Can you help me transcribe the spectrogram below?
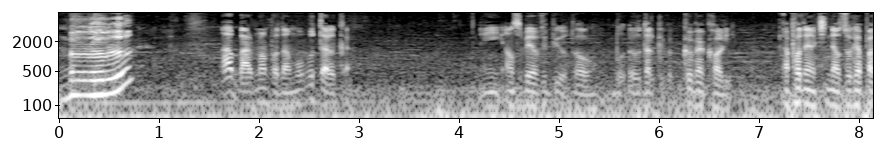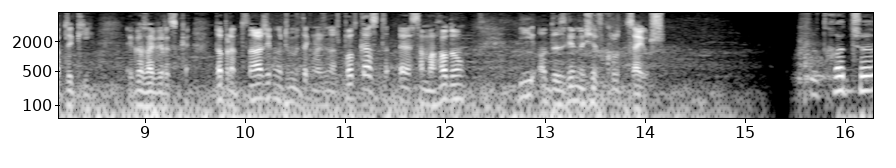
"Brrr", a barman podał mu butelkę. I on sobie wypił tą bu- butelkę Coca-Coli. A potem odcinał suche patyki, jego zagryzkę. Dobra, to na razie kończymy w takim razie nasz podcast e, samochodu i odezwiemy się wkrótce już. Słuchajcie,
